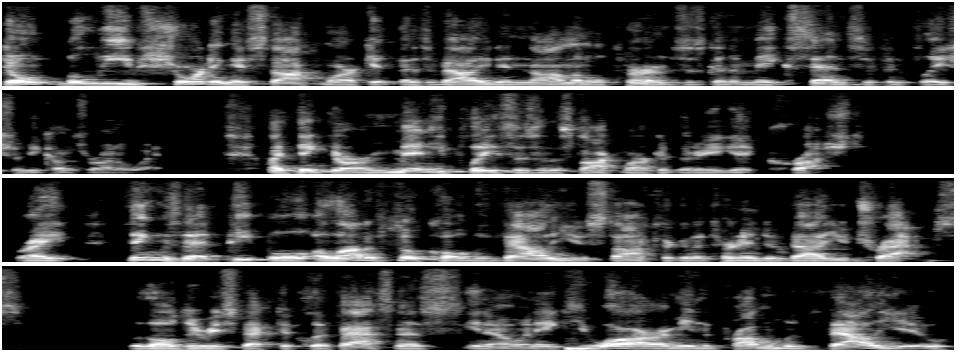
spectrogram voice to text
don't believe shorting a stock market that's valued in nominal terms is going to make sense if inflation becomes runaway. I think there are many places in the stock market that are going to get crushed, right? Things that people, a lot of so called value stocks are going to turn into value traps, with all due respect to Cliff Asness, you know, and AQR, I mean, the problem with value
